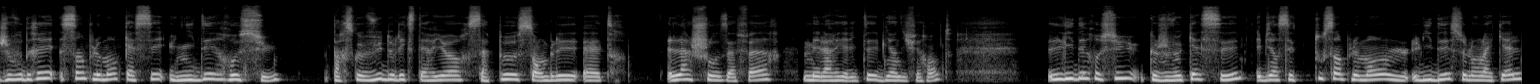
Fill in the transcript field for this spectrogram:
je voudrais simplement casser une idée reçue, parce que vu de l'extérieur, ça peut sembler être la chose à faire, mais la réalité est bien différente. L'idée reçue que je veux casser, eh bien c'est tout simplement l'idée selon laquelle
